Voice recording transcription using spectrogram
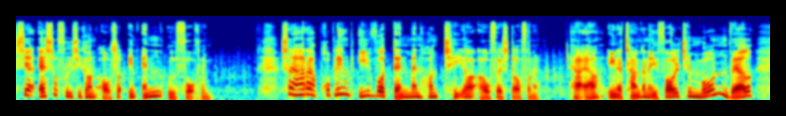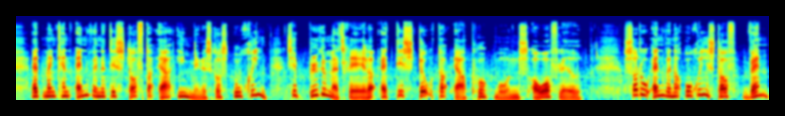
ser astrofysikeren også en anden udfordring. Så er der problemet i, hvordan man håndterer affaldsstofferne. Her er en af tankerne i forhold til månen været, at man kan anvende det stof, der er i menneskers urin, til byggematerialer af det støv, der er på månens overflade så du anvender urinstof, vand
